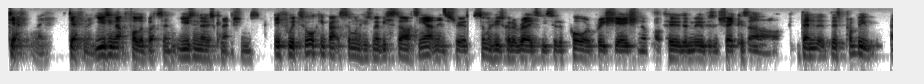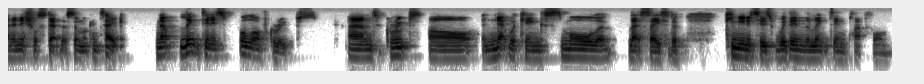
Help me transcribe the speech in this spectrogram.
Definitely. Definitely using that follow button, using those connections. If we're talking about someone who's maybe starting out in the industry, or someone who's got a relatively sort of poor appreciation of, of who the movers and shakers are, then there's probably an initial step that someone can take. Now, LinkedIn is full of groups and groups are networking smaller, let's say, sort of communities within the LinkedIn platform.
